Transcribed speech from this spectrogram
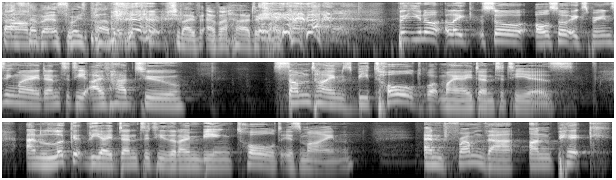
that's Um, the best, most perfect description I've ever heard of my But you know, like, so also experiencing my identity, I've had to sometimes be told what my identity is and look at the identity that I'm being told is mine. And from that, unpick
